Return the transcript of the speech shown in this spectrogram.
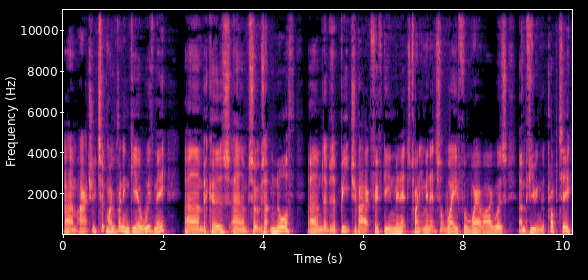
Um, I actually took my running gear with me um, because um, so it was up north. Um, there was a beach about 15 minutes, 20 minutes away from where I was um, viewing the property.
